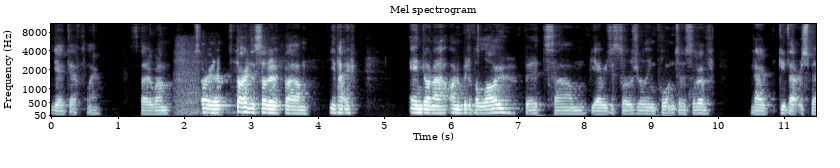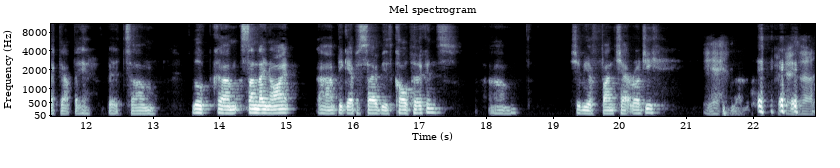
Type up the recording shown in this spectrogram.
yeah, definitely. So um sorry to sorry to sort of um, you know, end on a on a bit of a low, but um yeah, we just thought it was really important to sort of, you know, give that respect out there. But um look, um Sunday night, uh, big episode with Cole Perkins. Um should be a fun chat, Rogie. Yeah, because, uh,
